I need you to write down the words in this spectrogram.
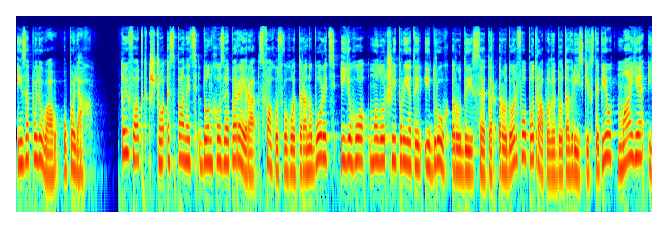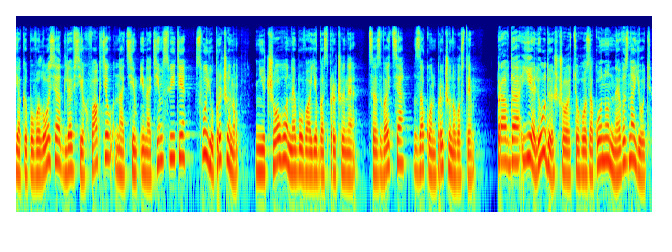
і заполював у полях. Той факт, що еспанець Дон Хозе Перейра з фаху свого тираноборець і його молодший приятель і друг рудий сетер Родольфо потрапили до таврійських степів, має, як і повелося для всіх фактів на цім і на тім світі свою причину. Нічого не буває без причини. Це зветься закон причиновости. Правда, є люди, що цього закону не визнають,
